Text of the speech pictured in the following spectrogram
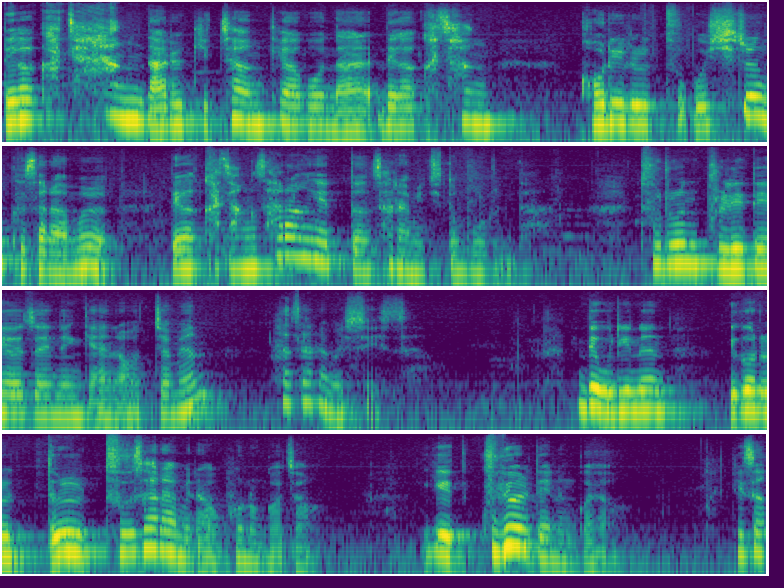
내가 가장 나를 귀찮게 하고 나, 내가 가장 거리를 두고 싫은 그 사람을 내가 가장 사랑했던 사람인지도 모른다. 둘은 분리되어져 있는 게 아니라 어쩌면 한 사람일 수 있어요. 근데 우리는 이거를 늘 두 사람이라고 보는 거죠. 이게 구별되는 거예요. 그래서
